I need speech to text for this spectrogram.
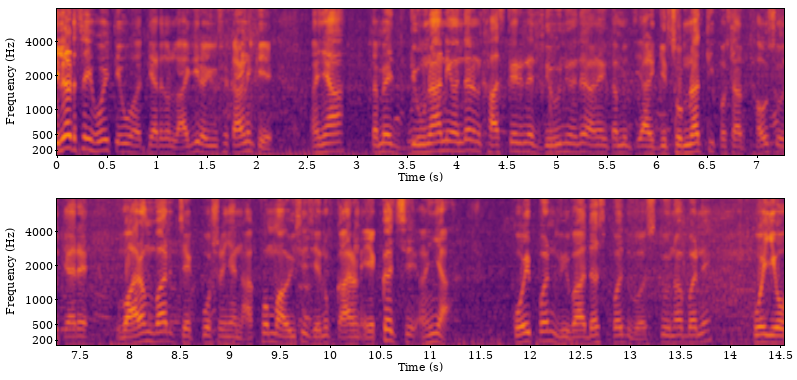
એલર્ટ થઈ હોય તેવું અત્યારે તો લાગી રહ્યું છે. કારણ કે અહીંયા તમે દીવનાની અંદર અને ખાસ કરીને દીવની અંદર અને તમે જ્યારે ગીર સોમનાથથી પસાર થાવ છો ત્યારે વારંવાર ચેકપોસ્ટ અહીંયા નાખવામાં આવી છે, જેનું કારણ એક જ છે. અહીંયા કોઈ પણ વિવાદાસ્પદ વસ્તુ ન બને. કોઈ એવો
